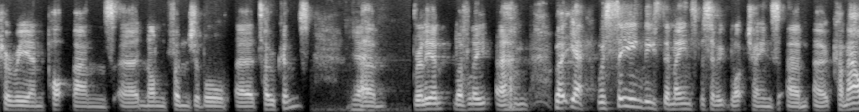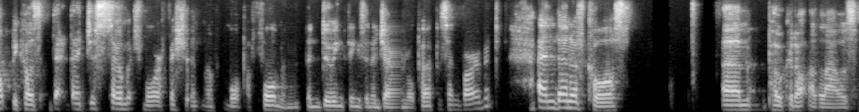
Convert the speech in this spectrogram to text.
Korean pop bands' uh, non fungible uh, tokens. Yeah. Um, brilliant, lovely. Um, but yeah, we're seeing these domain specific blockchains um, uh, come out because they're, they're, just so much more efficient, more performant than doing things in a general purpose environment. And then, of course, um, Polkadot allows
